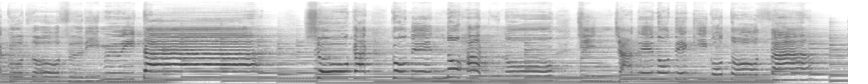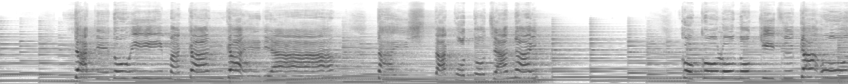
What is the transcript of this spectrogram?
ざこぞすりむいた。小学5年の春の神社での出来事さ。だけど今考えりゃ大したことじゃない。心の傷が多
